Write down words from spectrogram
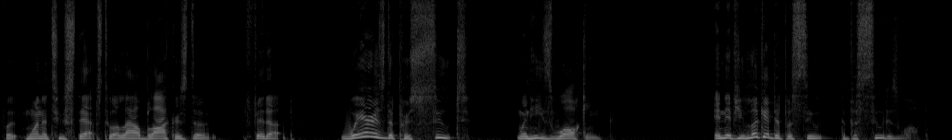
for one or two steps to allow blockers to fit up. Where is the pursuit when he's walking? And if you look at the pursuit, the pursuit is walking.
